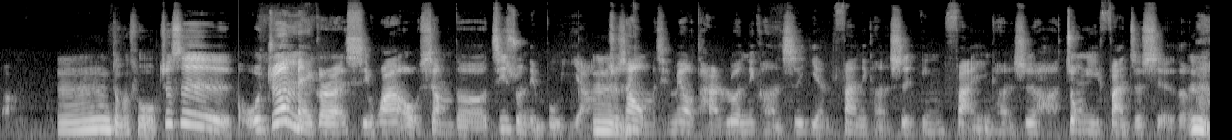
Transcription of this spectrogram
吧。嗯，怎么说？就是我觉得每个人喜欢偶像的基准点不一样，嗯就像我们前面有谈论，你可能是颜范，你可能是音范，你可能是综艺范这些的，嗯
